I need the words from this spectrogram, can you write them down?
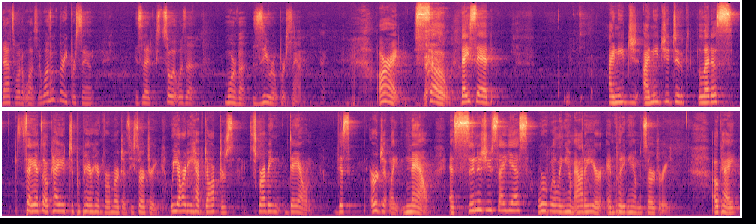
That's what it was. It wasn't three percent. It's like, so it was a, more of a zero percent. All right, so they said, I need, I need you to let us say it's okay to prepare him for emergency surgery. We already have doctors scrubbing down this urgently now. As soon as you say yes, we're wheeling him out of here and putting him in surgery. Okay,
